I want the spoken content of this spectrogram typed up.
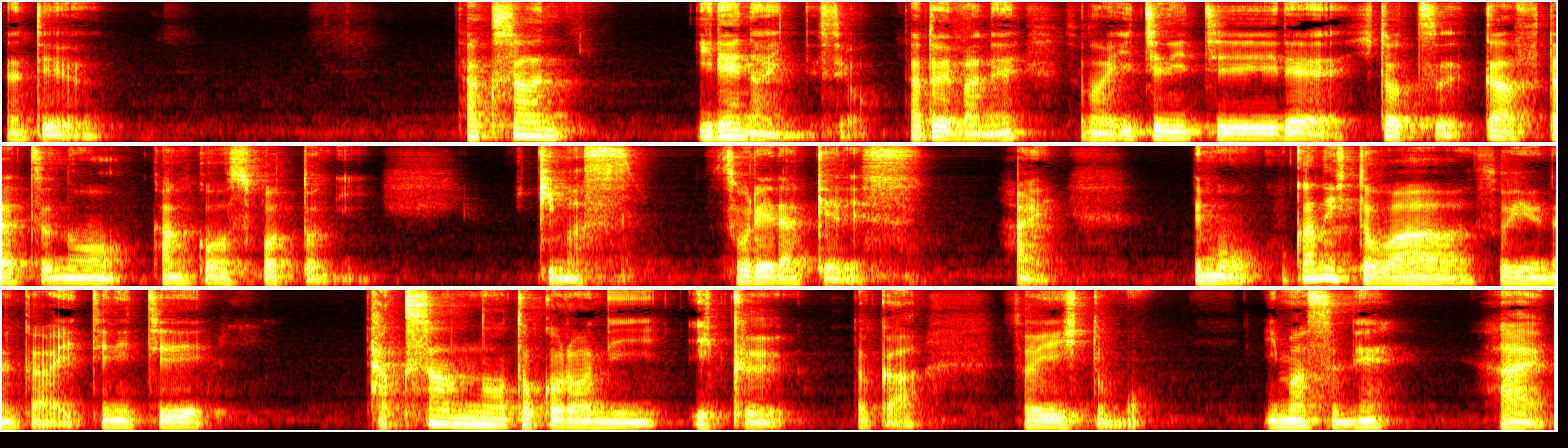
なんていう、たくさん入れないんですよ。例えばね、その一日で一つか二つの観光スポットに行きます。それだけです。はい。でも他の人はそういうなんか一日たくさんのところに行くとか、そういう人もいますね。はい。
